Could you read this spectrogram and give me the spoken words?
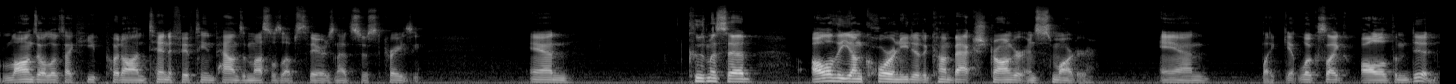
Lonzo looks like he put on 10 to 15 pounds of muscles upstairs, and that's just crazy. And Kuzma said all of the young core needed to come back stronger and smarter. And like it looks like all of them did.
